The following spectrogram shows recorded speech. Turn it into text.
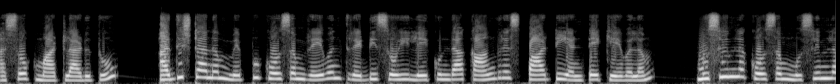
అశోక్ మాట్లాడుతూ అధిష్టానం మెప్పు కోసం రేవంత్ రెడ్డి సోయి లేకుండా కాంగ్రెస్ పార్టీ అంటే కేవలం ముస్లింల కోసం ముస్లింల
